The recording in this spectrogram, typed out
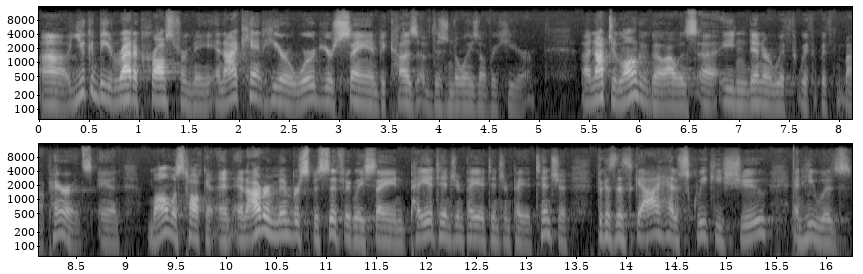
uh, you can be right across from me and I can't hear a word you're saying because of this noise over here. Uh, not too long ago, I was uh, eating dinner with, with, with my parents, and mom was talking. And, and I remember specifically saying, Pay attention, pay attention, pay attention, because this guy had a squeaky shoe, and he was,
